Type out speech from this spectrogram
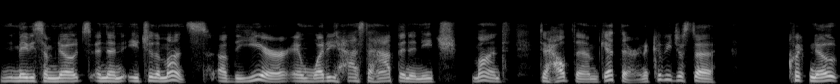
maybe some notes and then each of the months of the year and what he- has to happen in each month to help them get there. And it could be just a quick note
